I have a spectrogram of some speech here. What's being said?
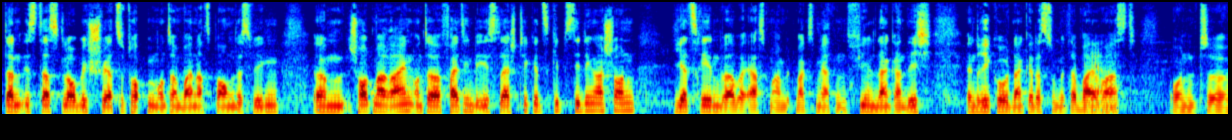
dann ist das, glaube ich, schwer zu toppen unterm Weihnachtsbaum. Deswegen ähm, schaut mal rein unter fighting.de slash Tickets gibt es die Dinger schon. Jetzt reden wir aber erstmal mit Max Merten. Vielen Dank an dich, Enrico. Danke, dass du mit dabei ja. warst. Und äh,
